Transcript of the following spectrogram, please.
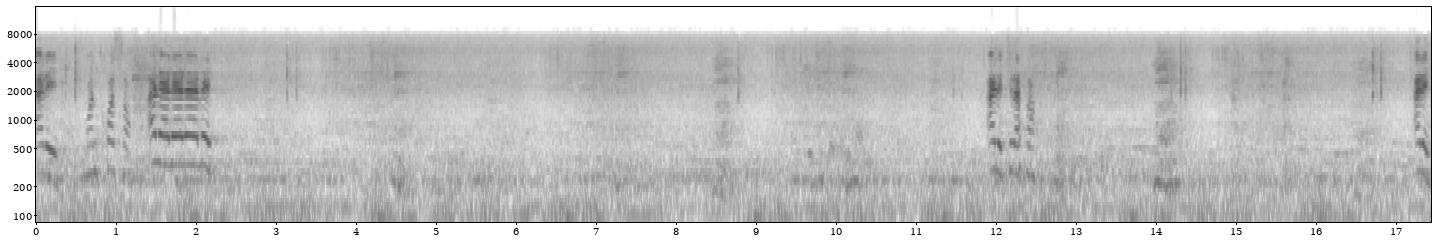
Allez, moins de 300. Allez, allez, allez, allez. Allez, c'est la fin. Allez.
